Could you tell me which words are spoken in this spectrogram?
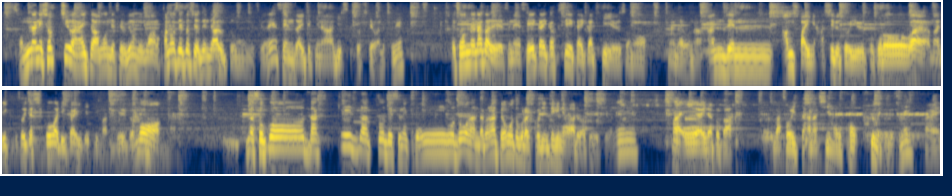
そんなにしょっちゅうはないとは思うんですけど、でもまあ可能性としては全然あると思うんですよね。潜在的なリスクとしてはですね。そんな中でですね、正解か不正解かっていう、その、なんだろうな、安全、安牌に走るというところは、まあ、そういった思考は理解できますけれども、まあ、そこだけだとですね、今後どうなんだろうなって思うところは個人的にはあるわけですよね。まあ、AI だとか、まあ、そういった話も含めてですね。はい。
